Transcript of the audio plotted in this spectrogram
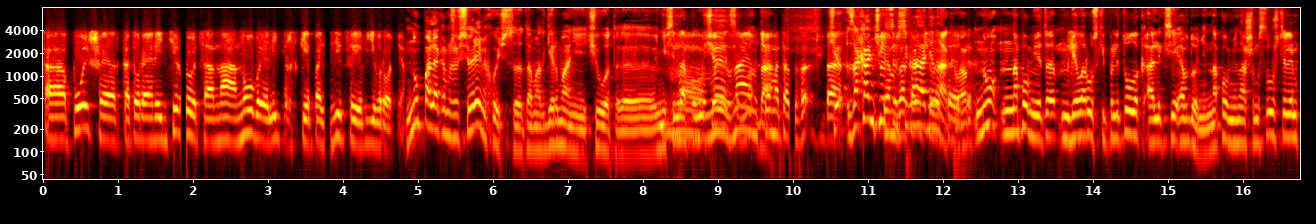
Э, Польши, которая ориентируется на новые лидерские позиции в Европе. Ну, полякам же все время хочется там от Германии чего-то, э, не всегда ну, получается. Мы знаем, но, чем да. это да, заканчивается чем всегда одинаково. Это. Ну, напомню, это белорусский политолог Алексей Авдонин. Напомню нашим слушателям,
